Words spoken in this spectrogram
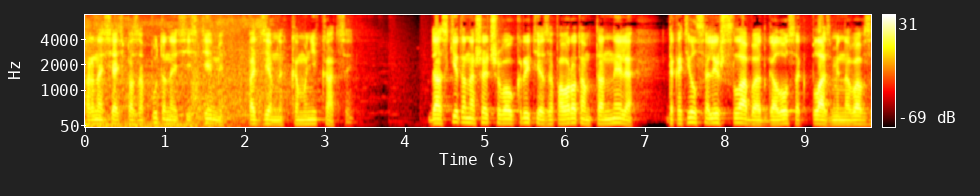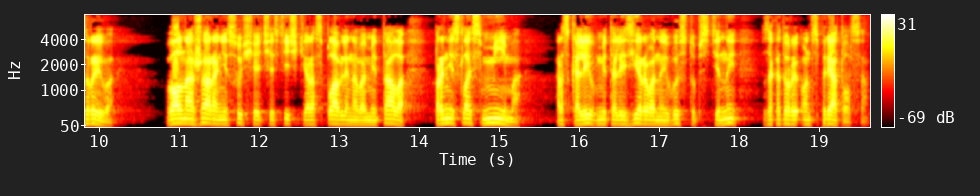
проносясь по запутанной системе подземных коммуникаций. До скита, нашедшего укрытие за поворотом тоннеля, докатился лишь слабый отголосок плазменного взрыва. Волна жара, несущая частички расплавленного металла, пронеслась мимо, раскалив металлизированный выступ стены, за которой он спрятался.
